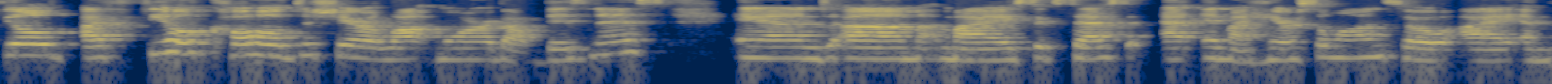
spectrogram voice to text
feel I feel called to share a lot more about business and um, my success at, in my hair salon. So I am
